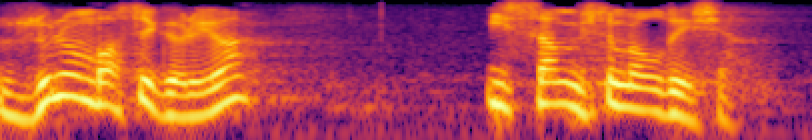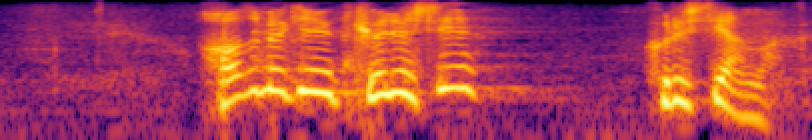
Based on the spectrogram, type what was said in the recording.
Zulüm bastı görüyor. İslam Müslüman olduğu için. Hazreti Bekir'in kölesi Hristiyan bak.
